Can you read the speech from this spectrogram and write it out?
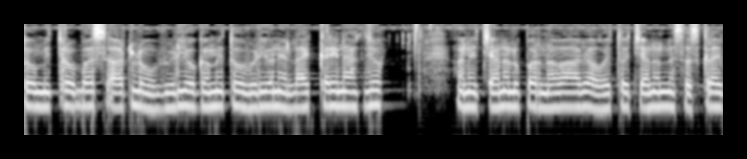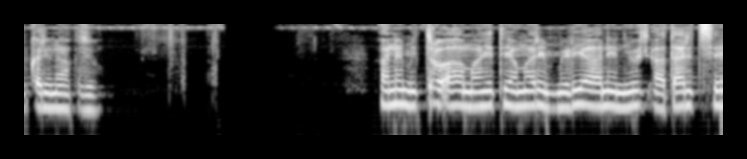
તો મિત્રો બસ આટલું. વીડિયો ગમે તો વિડીયોને લાઇક કરી નાખજો અને ચેનલ ઉપર નવા આવ્યા હોય તો ચેનલને સબસ્ક્રાઈબ કરી નાખજો. અને મિત્રો આ માહિતી અમારી મીડિયા અને ન્યૂઝ આધારિત છે.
